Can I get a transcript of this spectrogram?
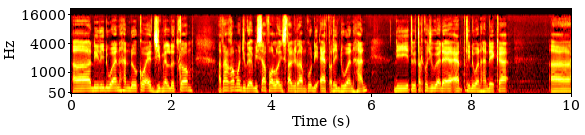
uh, di ridwanhandoko@gmail.com atau kamu juga bisa follow Instagramku di @ridwanhan. Di Twitterku juga ada @ridwanhandeka. Uh,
